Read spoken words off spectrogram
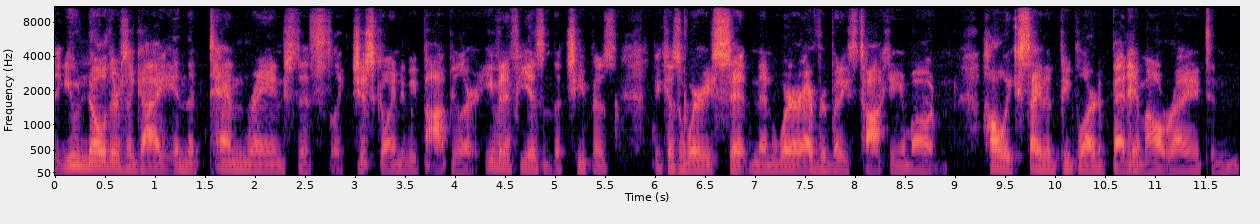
that you know there's a guy in the 10 range that's like just going to be popular, even if he isn't the cheapest, because of where he's sitting and where everybody's talking about how excited people are to bet him outright and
